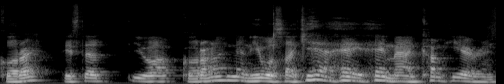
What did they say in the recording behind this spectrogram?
Kore? Is that you are Korhonen? And he was like, yeah, hey, hey man, come here and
